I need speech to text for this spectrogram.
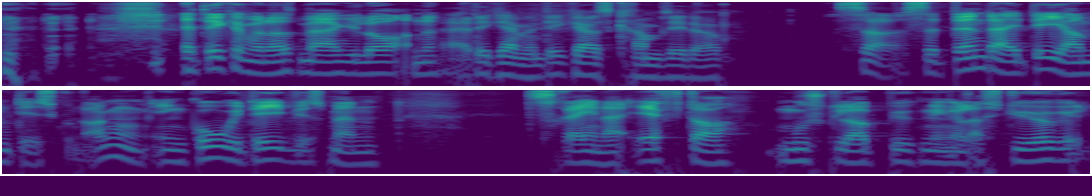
Mm. ja, det kan man også mærke i lårene. Ja, det kan man. Det kan også krampe lidt op. Så, så den der idé om, det er sgu nok en, en god idé, hvis man træner efter muskelopbygning eller styrke,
